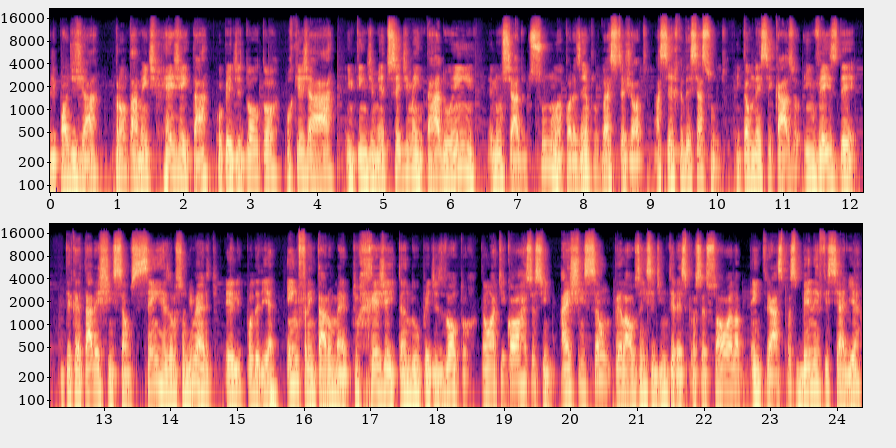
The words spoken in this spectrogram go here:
ele pode já prontamente rejeitar o pedido do autor, porque já há entendimento sedimentado em enunciado de súmula, por exemplo, do STJ acerca desse assunto. Então, nesse caso, em vez de decretar a extinção sem resolução de mérito, ele poderia enfrentar o mérito rejeitando o pedido do autor. Então, aqui qual é o raciocínio? A extinção pela ausência de interesse processual, ela, entre aspas, beneficiaria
